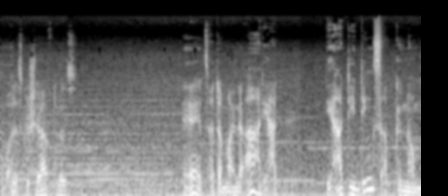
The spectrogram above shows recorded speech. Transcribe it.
ob alles geschärft ist. Hä, jetzt hat er meine... Ah, der hat, der hat die Dings abgenommen.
